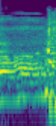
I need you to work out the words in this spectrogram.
난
